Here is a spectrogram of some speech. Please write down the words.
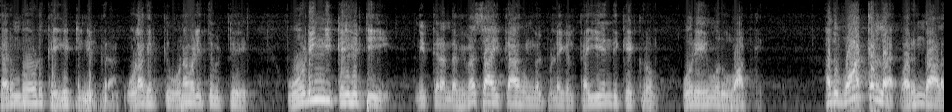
கரும்போடு கைகட்டி நிற்கிறான். உலகிற்கு உணவளித்து விட்டு ஒடுங்கி கைகட்டி நிற்கிற அந்த விவசாயிக்காக உங்கள் பிள்ளைகள் கையேந்தி கேட்கிறோம். ஒரே ஒரு வாக்கு அது வாக்கல்ல வருங்கால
